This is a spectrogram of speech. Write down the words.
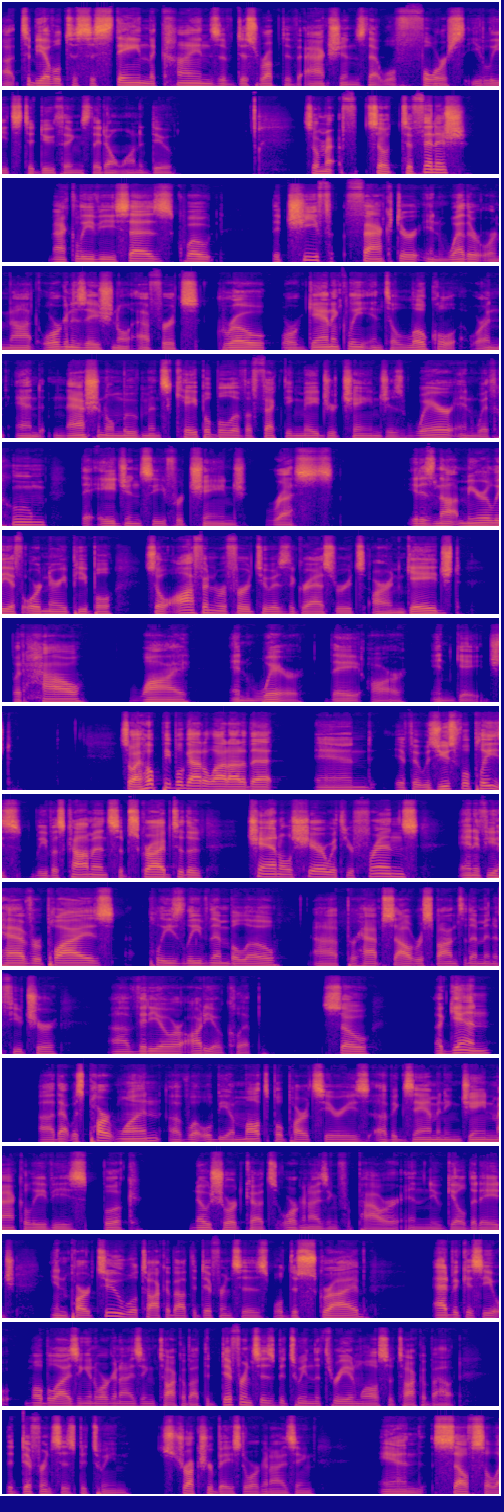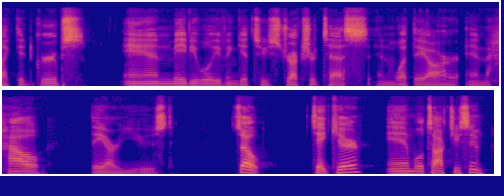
uh, to be able to sustain the kinds of disruptive actions that will force elites to do things they don't want to do. So, so to finish, McAlevey says, quote, the chief factor in whether or not organizational efforts grow organically into local or, and national movements capable of affecting major change is where and with whom the agency for change rests. It is not merely if ordinary people, so often referred to as the grassroots, are engaged, but how, why, and where they are engaged. So I hope people got a lot out of that. And if it was useful, please leave us comments, subscribe to the channel, share with your friends. And if you have replies, please leave them below. Uh, perhaps I'll respond to them in a future uh, video or audio clip. So, again, uh, that was part one of what will be a multiple part series of examining Jane McAlevey's book, No Shortcuts Organizing for Power in the New Gilded Age. In part two, we'll talk about the differences. We'll describe advocacy, mobilizing, and organizing, talk about the differences between the three, and we'll also talk about the differences between structure based organizing and self selected groups. And maybe we'll even get to structure tests and what they are and how they are used. So take care, and we'll talk to you soon.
